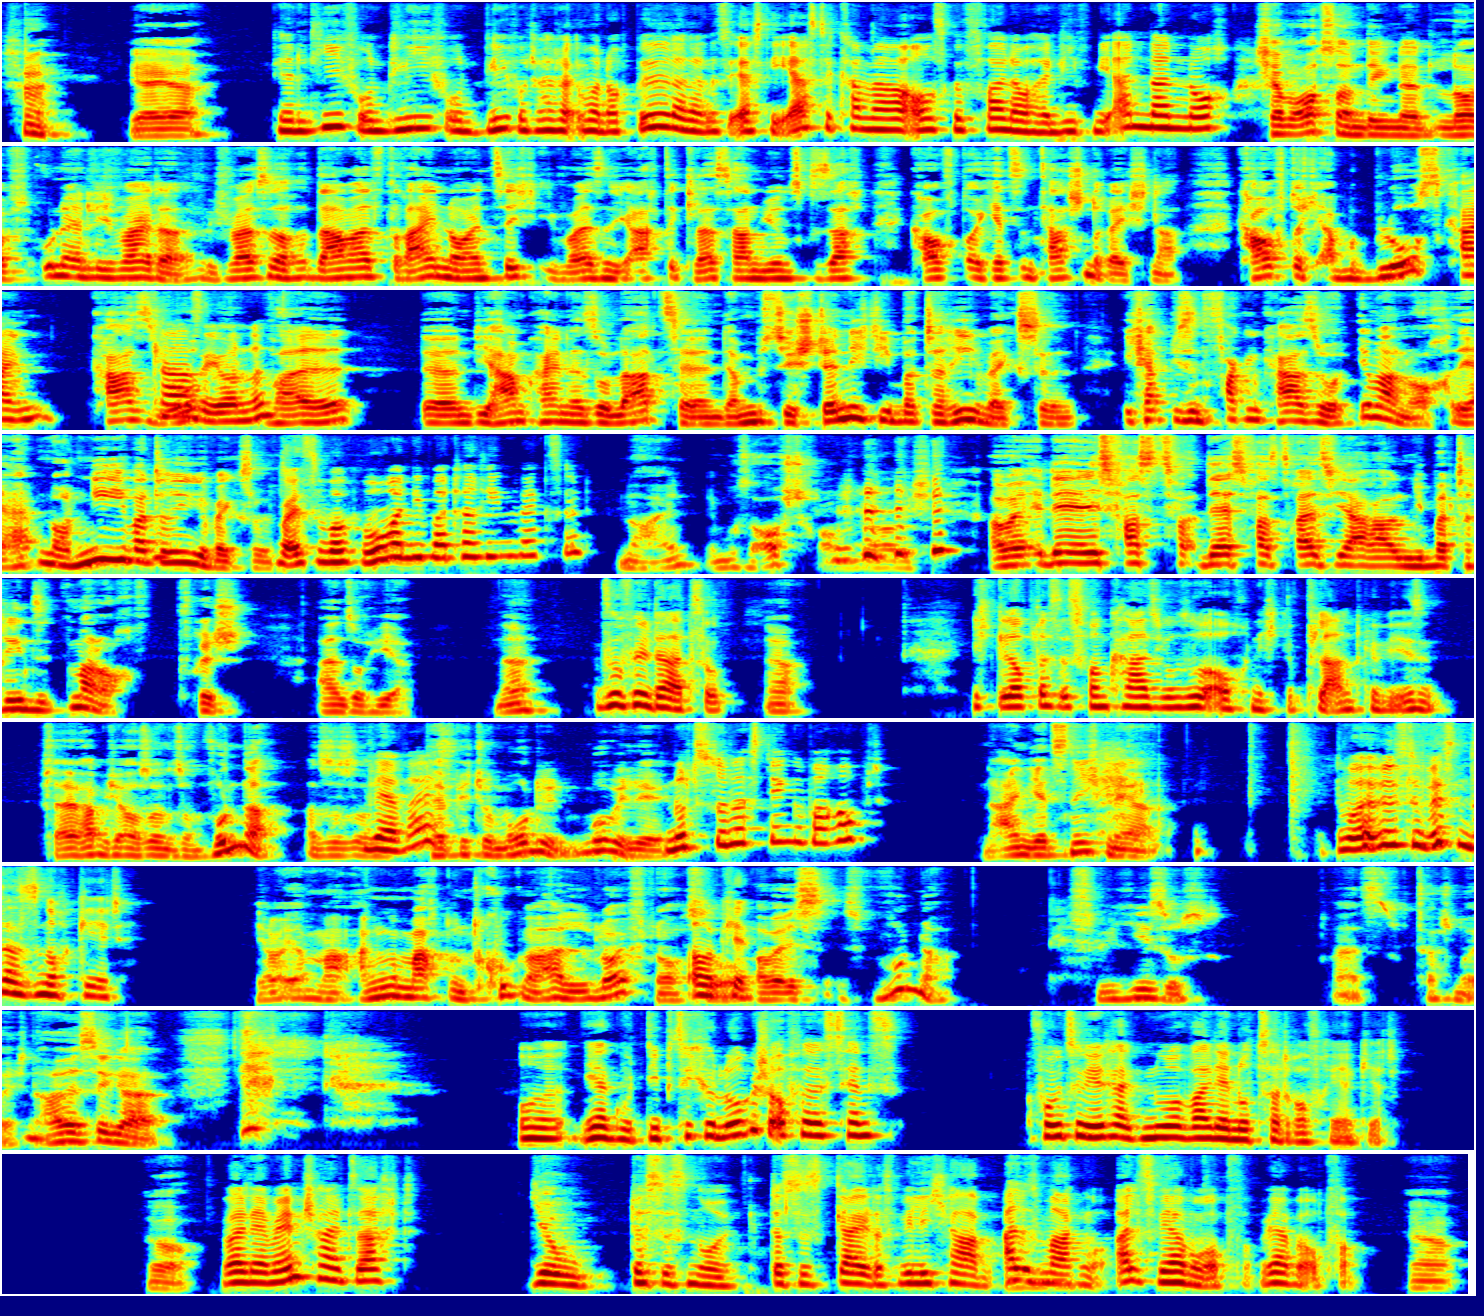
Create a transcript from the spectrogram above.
ja, ja. Der lief und lief und lief und hat halt immer noch Bilder. Dann ist erst die erste Kamera ausgefallen, aber halt liefen die anderen noch. Ich habe auch so ein Ding, das läuft unendlich weiter. Ich weiß noch, damals 93, ich weiß nicht, achte Klasse, haben die uns gesagt, kauft euch jetzt einen Taschenrechner. Kauft euch aber bloß kein Casio, Casio, ne? weil äh, die haben keine Solarzellen. Da müsst ihr ständig die Batterie wechseln. Ich habe diesen fucking Casio immer noch. Der hat noch nie die Batterie gewechselt. Weißt du, wo man die Batterien wechselt? Nein, den muss aufschrauben, glaube ich. aber der ist fast, der ist fast 30 Jahre alt und die Batterien sind immer noch frisch. Also hier, ne? So viel dazu. Ja. Ich glaube, das ist von Casio so auch nicht geplant gewesen. Vielleicht habe ich auch so, so ein Wunder, also so ein Wer weiß. Perpetuum mobile-. Nutzt du das Ding überhaupt? Nein, jetzt nicht mehr. Woher willst du wissen, dass es noch geht? Ja, aber ja, mal angemacht und gucken, ah, läuft noch so. Okay. Aber es ist ein Wunder. Ist wie Jesus als Taschenrechner. Aber ist egal. Und, ja gut, die psychologische Obsoleszenz funktioniert halt nur, weil der Nutzer darauf reagiert. Ja. Weil der Mensch halt sagt, yo, das ist neu, das ist geil, das will ich haben. Alles Mhm. Marken, alles Werbeopfer, Werbeopfer. Ja.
